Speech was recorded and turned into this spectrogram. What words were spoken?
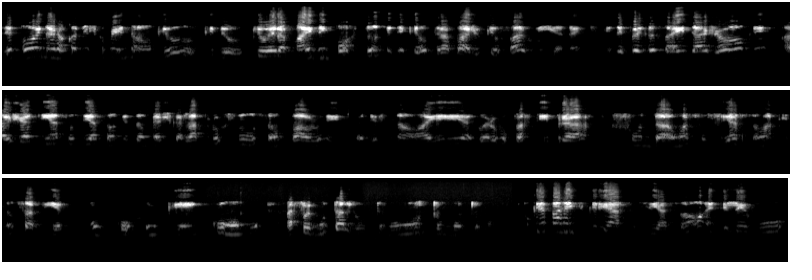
depois né, eu descobri não, que eu, que, eu, que eu era mais importante do que o trabalho que eu fazia, né? E depois que eu saí da JOC, aí já tinha Associação de Doméstica lá pro Sul, São Paulo, Rio. Eu disse, não, aí agora eu vou partir para fundar uma associação aqui. Não sabia com, com, com quem, como, mas foi muita luta, muito, muito, muito. Porque para a gente criar associação, a gente levou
